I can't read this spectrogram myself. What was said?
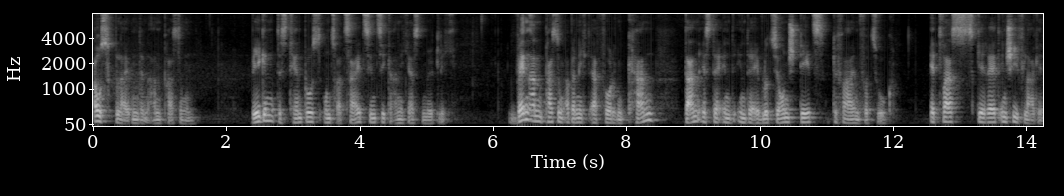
ausbleibenden Anpassungen. Wegen des Tempos unserer Zeit sind sie gar nicht erst möglich. Wenn Anpassung aber nicht erfolgen kann, dann ist in der Evolution stets Gefahr im Verzug etwas gerät in Schieflage.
